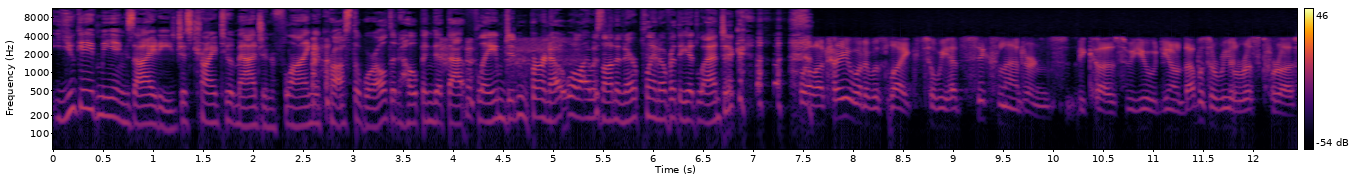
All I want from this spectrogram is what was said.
you gave me anxiety just trying to imagine flying across the world and hoping that that flame didn't burn out while I was on an airplane over the Atlantic. well, I'll tell you what it was like. So we had six lanterns because you you know that was a real risk for us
